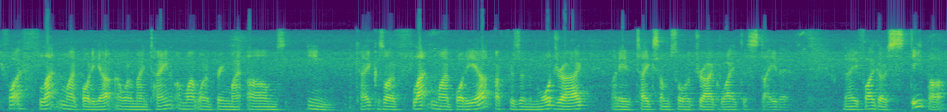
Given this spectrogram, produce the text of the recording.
If I flatten my body out and I want to maintain, I might want to bring my arms in, okay? Because I've flattened my body out, I've presented more drag, I need to take some sort of drag weight to stay there. Now if I go steeper,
